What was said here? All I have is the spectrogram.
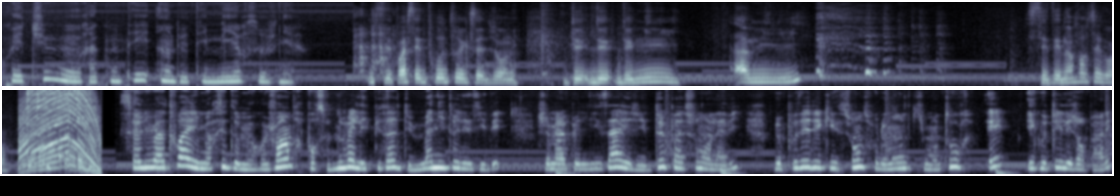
Pourrais-tu me raconter un de tes meilleurs souvenirs Il s'est passé trop de trucs cette journée. De, de, de minuit à minuit. C'était n'importe quoi. Salut à toi et merci de me rejoindre pour ce nouvel épisode du Manito des idées. Je m'appelle Lisa et j'ai deux passions dans la vie, me poser des questions sur le monde qui m'entoure et écouter les gens parler.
